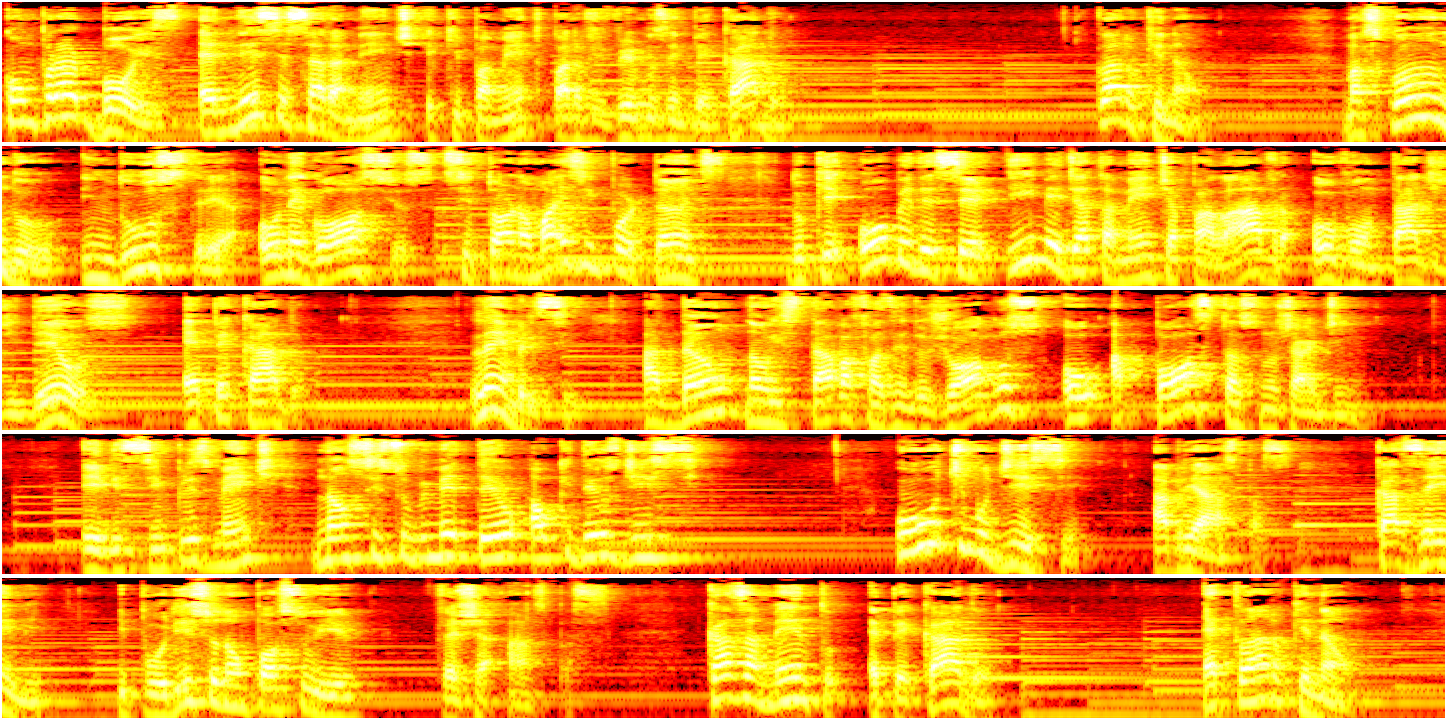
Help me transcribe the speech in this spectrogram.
Comprar bois é necessariamente equipamento para vivermos em pecado? Claro que não. Mas quando indústria ou negócios se tornam mais importantes do que obedecer imediatamente à palavra ou vontade de Deus, é pecado. Lembre-se, Adão não estava fazendo jogos ou apostas no jardim. Ele simplesmente não se submeteu ao que Deus disse. O último disse, abre aspas, casei-me e por isso não posso ir, fecha aspas. Casamento é pecado? É claro que não.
